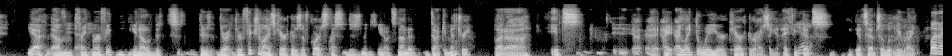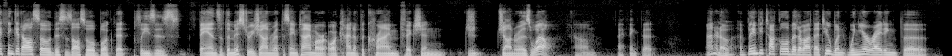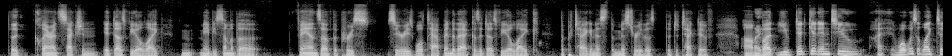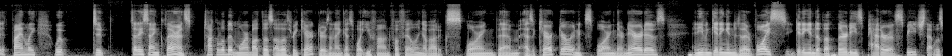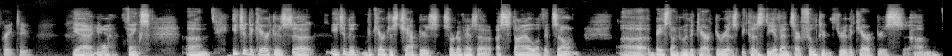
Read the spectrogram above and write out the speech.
yeah, um, Frank Murphy. You know, there's there there are fictionalized characters, of course. Right. This, this, you know, it's not a documentary, but uh, it's I, I, like the way you're characterizing it. I think yeah. that's that's absolutely right. But I think it also this is also a book that pleases fans of the mystery genre at the same time, or or kind of the crime fiction g- genre as well. Um, I think that I don't know. Maybe talk a little bit about that too. When when you're writing the the Clarence section, it does feel like m- maybe some of the fans of the Proust series will tap into that because it does feel like the protagonist, the mystery, the the detective. Um, right. But you did get into what was it like to finally to study St. Clarence? Talk a little bit more about those other three characters, and I guess what you found fulfilling about exploring them as a character and exploring their narratives, and even getting into their voice, getting into the 30s patter of speech. That was great too. Yeah, yeah. Thanks. Um, each of the characters, uh, each of the, the characters' chapters, sort of has a, a style of its own. Uh, based on who the character is, because the events are filtered through the character's um,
